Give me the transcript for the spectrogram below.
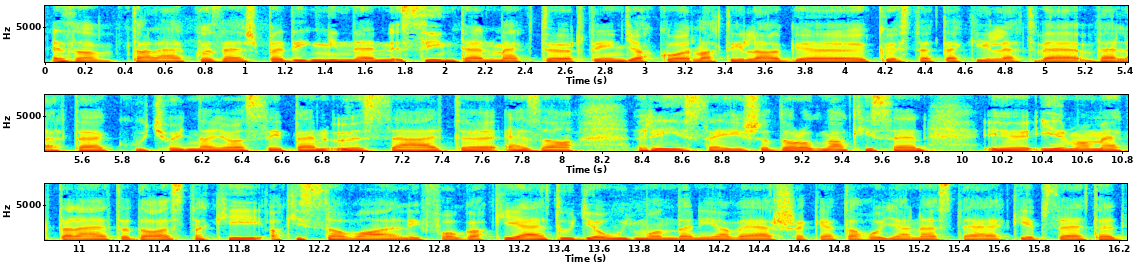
Ez a találkozás pedig minden szinten megtörtént gyakorlatilag köztetek, illetve veletek, úgyhogy nagyon szépen összeállt ez a része is a dolognak, hiszen Irma megtaláltad azt, aki, aki szavalni fog, aki el tudja úgy mondani a verseket, ahogyan ezt elképzelted,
